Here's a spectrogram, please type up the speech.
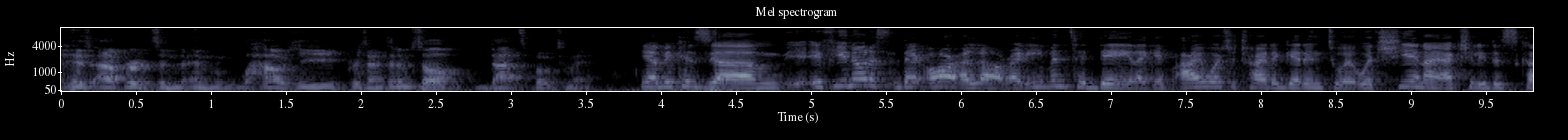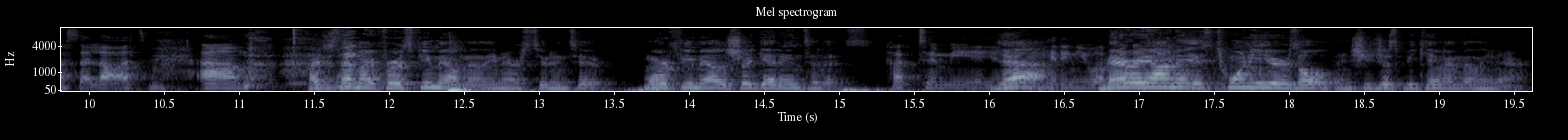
his efforts and, and how he presented himself, that spoke to me. Yeah, because um, if you notice, there are a lot, right? Even today, like if I were to try to get into it, which she and I actually discuss a lot, um, I just We- had my first female millionaire student too. More females should get into this. cut to me, you know, Yeah, hitting you up. Mariana is 20 years old and she just became a millionaire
